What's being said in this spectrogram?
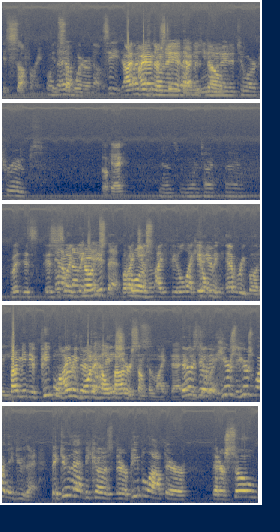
is suffering Well, in they some way or another. See, I, I, just understand donated, that, I just you know, donated to our troops. okay. That's one type of thing. But it's it's and just I'm like not you know, against it, that, but I I just. I feel like If- if- helping everybody. but I mean, if people really want to help out or something like that, They're doing it. here's here's why they do that. They do that because there are people out there that are so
